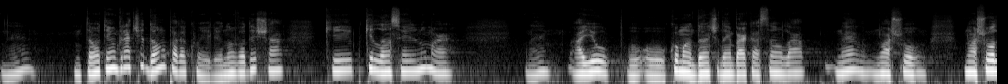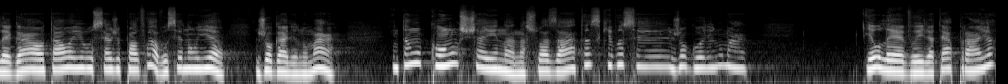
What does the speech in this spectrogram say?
Né? Então eu tenho gratidão para com ele. Eu não vou deixar que, que ele no mar. Né? Aí o, o, o, comandante da embarcação lá né, não achou não achou legal tal, e o Sérgio Paulo falou, ah, você não ia jogar ele no mar? Então conste aí na, nas suas atas que você jogou ele no mar. Eu levo ele até a praia.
